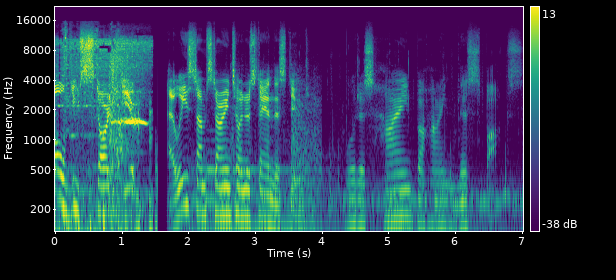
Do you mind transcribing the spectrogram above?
Oh, you start here. At least I'm starting to understand this dude. We'll just hide behind this box.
